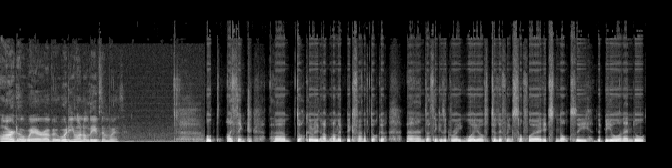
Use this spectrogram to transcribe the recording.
aren't aware of it? What do you want to leave them with? Well, I think um, Docker, I'm, I'm, a big fan of Docker, and I think it's a great way of delivering software. It's not the, the be-all and end-all,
